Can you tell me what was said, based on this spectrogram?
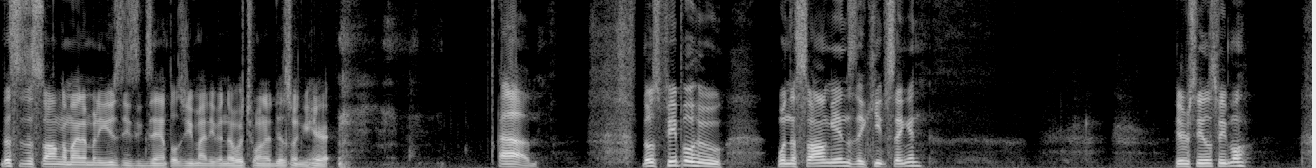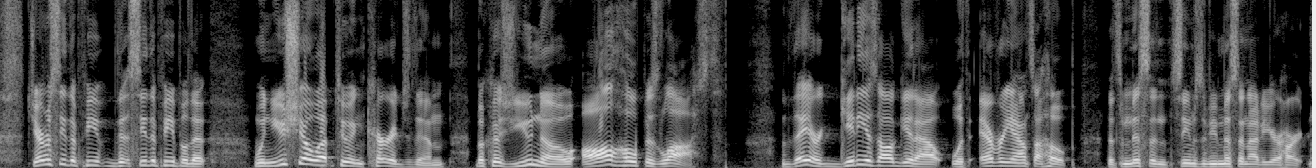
this is a song of mine. I'm going to use these examples. You might even know which one it is when you hear it. Um, those people who, when the song ends, they keep singing. You ever see those people? Do you ever see the, pe- see the people that when you show up to encourage them because you know all hope is lost, they are giddy as all get out with every ounce of hope that's missing, seems to be missing out of your heart.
